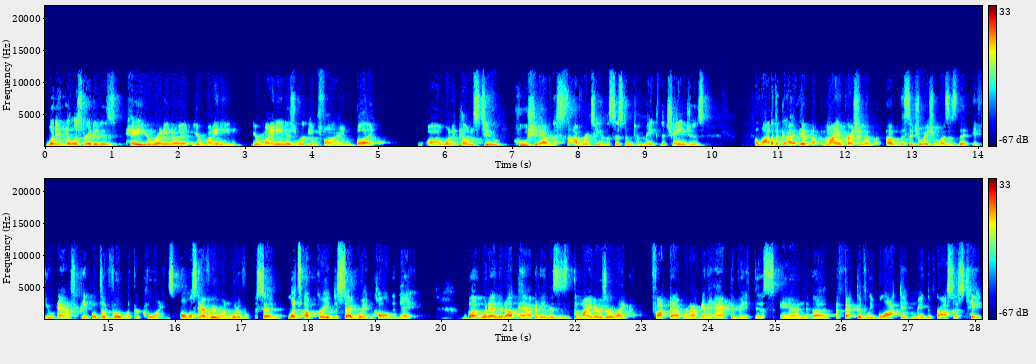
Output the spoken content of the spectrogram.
What it illustrated is hey you're running a you're mining your mining is working fine but uh, when it comes to who should have the sovereignty in the system to make the changes a lot of the uh, it, uh, my impression of, of the situation was is that if you ask people to vote with their coins almost everyone would have said let's upgrade to segwit and call it a day. But what ended up happening is, is that the miners are like fuck that we're not going to activate this and uh, effectively blocked it and made the process take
